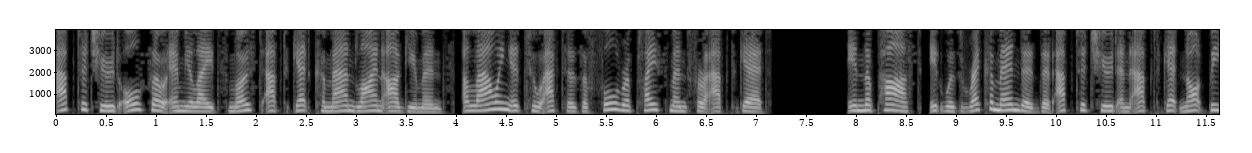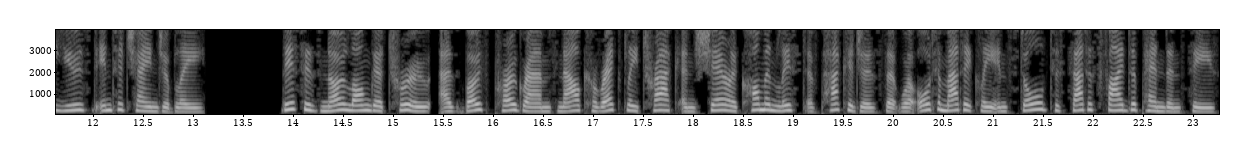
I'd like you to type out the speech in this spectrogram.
Aptitude also emulates most apt-get command line arguments, allowing it to act as a full replacement for apt-get. In the past, it was recommended that aptitude and apt-get not be used interchangeably. This is no longer true, as both programs now correctly track and share a common list of packages that were automatically installed to satisfy dependencies.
